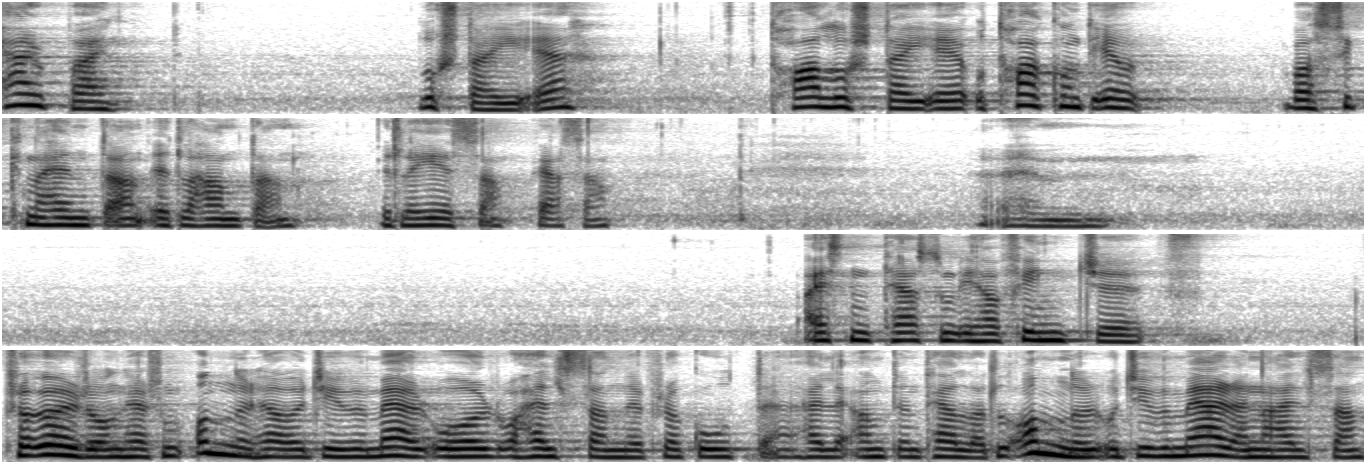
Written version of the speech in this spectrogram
Her beint lusta i er, ta lusta i er, og ta kundi jeg var sikna hendan etla handan, etla hesa, hesa. Um, eisen det som jeg har finnet fra øren her som ånder har givet mer år og helsene fra gode, eller andre taler til ånder og givet mer enn helsen,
